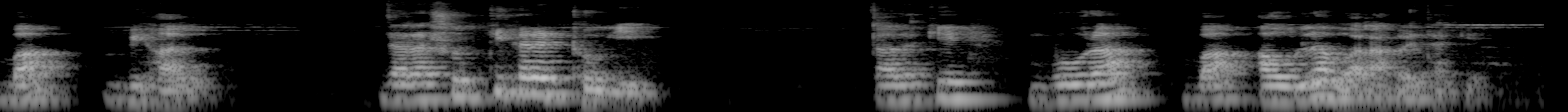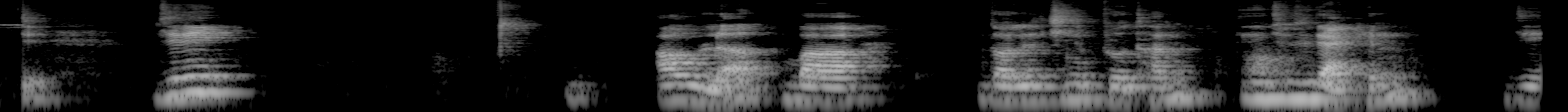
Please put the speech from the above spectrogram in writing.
বা বিহাল। যারা সত্যিকারের ঠগি, তাদেরকে বোরা বা আউলা বলা হয়ে থাকে। যিনি আউলা বা দলের যিনি প্রধান, তিনি যদি দেখেন যে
